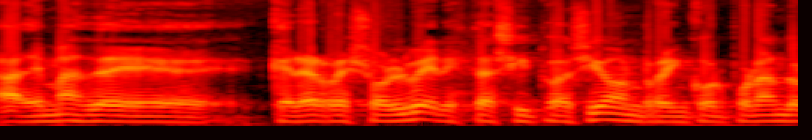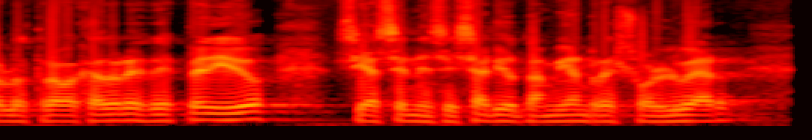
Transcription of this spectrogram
además de querer resolver esta situación reincorporando a los trabajadores despedidos, se hace necesario también resolver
